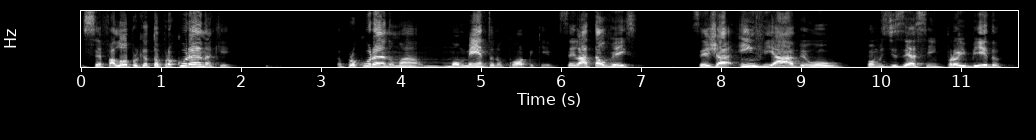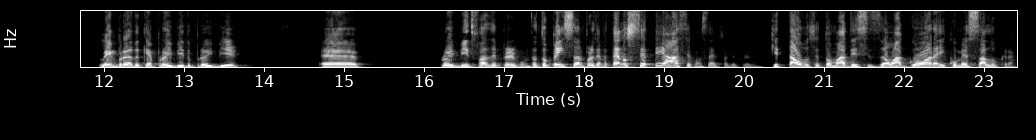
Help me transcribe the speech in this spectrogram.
você falou, porque eu estou procurando aqui. Estou procurando uma, um momento no COP que, sei lá, talvez seja inviável ou, vamos dizer assim, proibido. Lembrando que é proibido proibir. É, proibido fazer pergunta. Eu estou pensando, por exemplo, até no CTA você consegue fazer pergunta. Que tal você tomar a decisão agora e começar a lucrar?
